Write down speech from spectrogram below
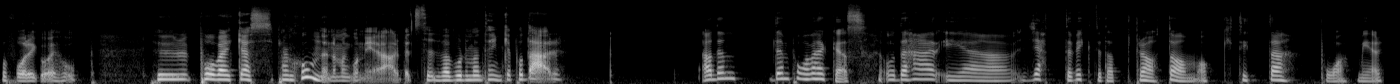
att få det att gå ihop. Hur påverkas pensionen när man går ner i arbetstid? Vad borde man tänka på där? Ja, den, den påverkas och det här är jätteviktigt att prata om och titta på mer.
